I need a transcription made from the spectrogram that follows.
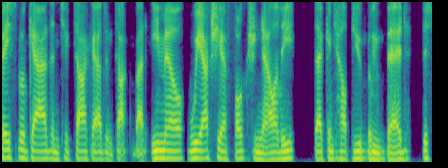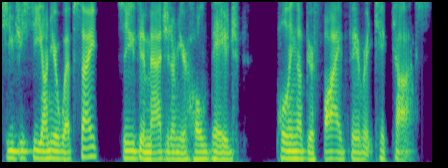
Facebook ads and TikTok ads. We talk about email. We actually have functionality that can help you embed this UGC on your website. So you can imagine on your homepage, pulling up your five favorite TikToks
